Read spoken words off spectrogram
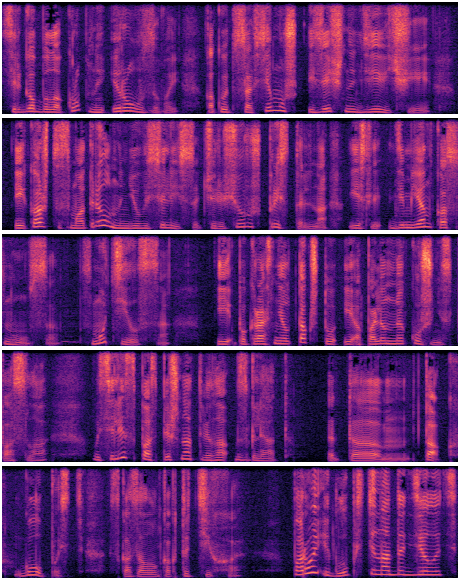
серьга была крупной и розовой, какой-то совсем уж изящной девичьей, и, кажется, смотрела на нее Василиса чересчур уж пристально, если Демьян коснулся смутился и покраснел так, что и опаленная кожа не спасла. Василиса поспешно отвела взгляд. «Это так, глупость», — сказал он как-то тихо. «Порой и глупости надо делать,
